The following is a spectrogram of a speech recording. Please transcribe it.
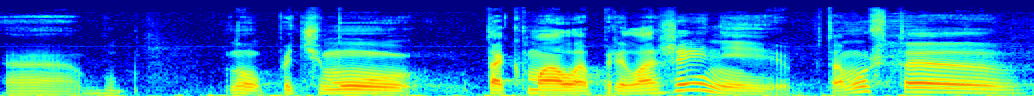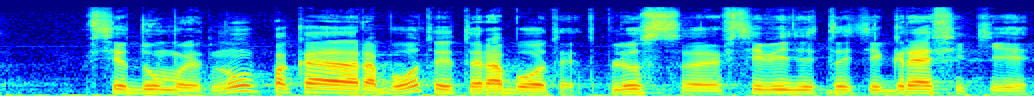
э, ну, почему так мало приложений, потому что все думают, ну, пока работает и работает. Плюс э, все видят эти графики,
